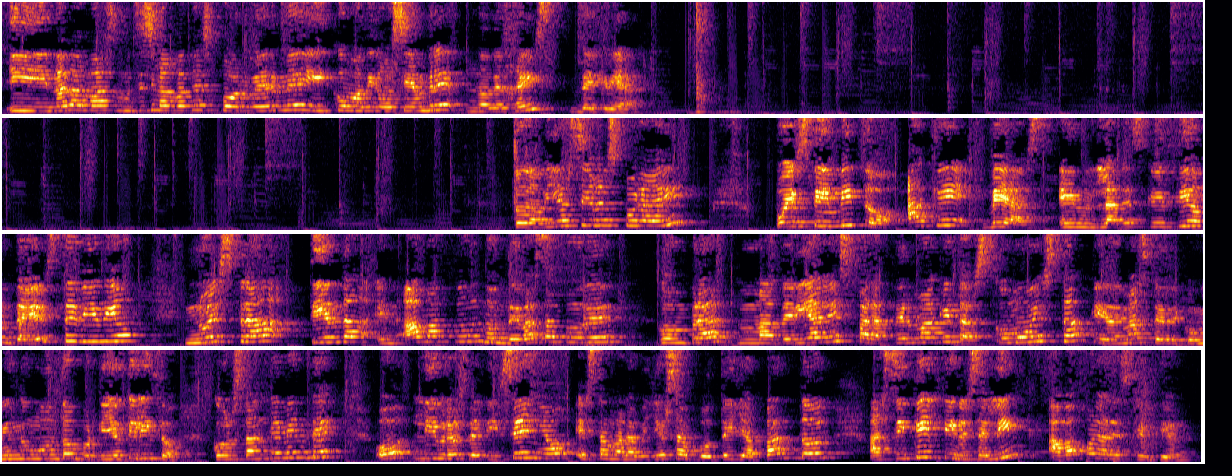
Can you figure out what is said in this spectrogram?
Y nada más, muchísimas gracias por verme y como digo siempre, no dejéis de crear. ¿Todavía sigues por ahí? Pues te invito a que veas en la descripción de este vídeo nuestra tienda en Amazon donde vas a poder comprar materiales para hacer maquetas como esta, que además te recomiendo un montón porque yo utilizo constantemente, o libros de diseño, esta maravillosa botella Pantone, así que tienes el link abajo en la descripción.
